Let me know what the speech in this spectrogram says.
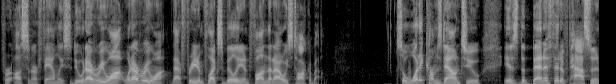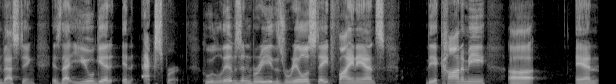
for us and our families to do whatever we want, whatever we want. That freedom, flexibility, and fun that I always talk about. So, what it comes down to is the benefit of passive investing is that you get an expert who lives and breathes real estate, finance, the economy, uh, and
